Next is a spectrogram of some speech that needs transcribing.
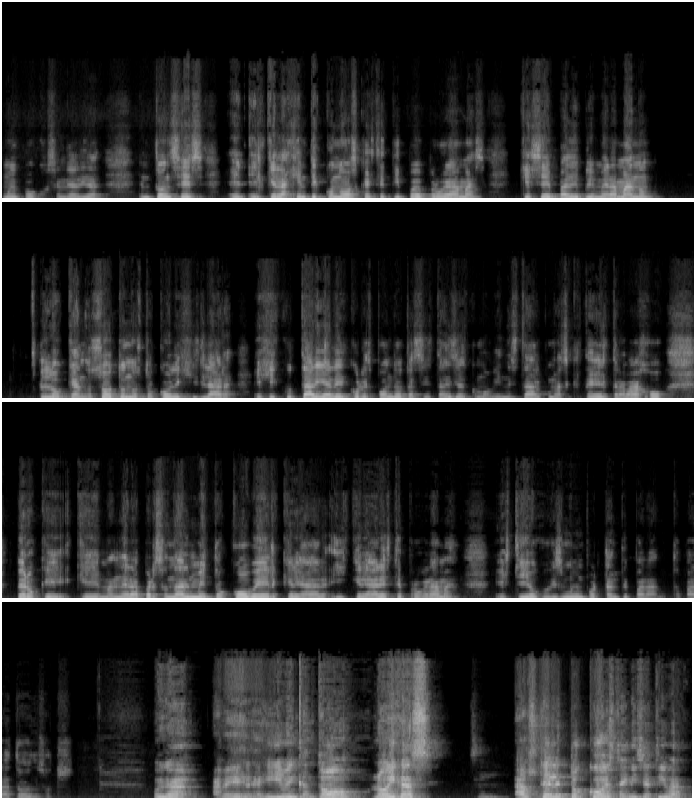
muy pocos en realidad. Entonces, el, el, que la gente conozca este tipo de programas, que sepa de primera mano lo que a nosotros nos tocó legislar, ejecutar ya le corresponde a otras instancias como bienestar, como la Secretaría del Trabajo, pero que, que, de manera personal me tocó ver, crear y crear este programa, este, yo creo que es muy importante para, para todos nosotros. Oiga, a ver, ahí me encantó, ¿no, hijas? Sí. ¿A usted le tocó esta iniciativa?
